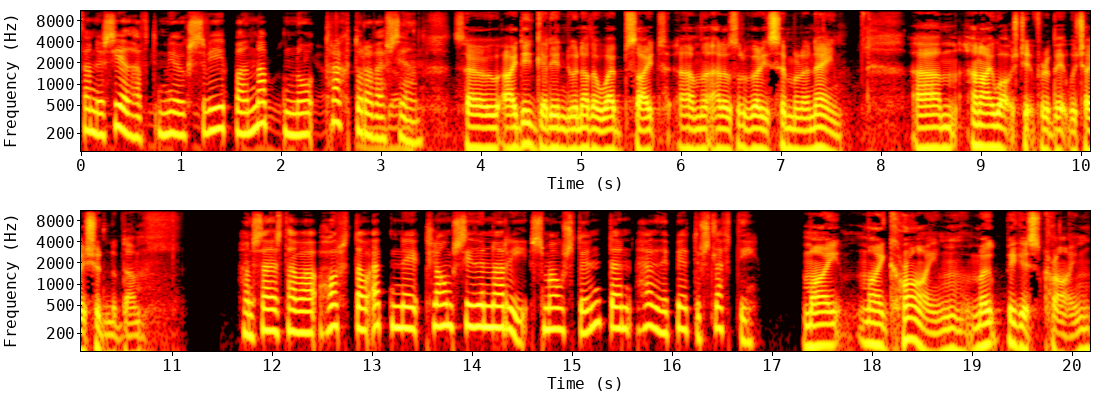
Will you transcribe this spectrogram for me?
þannig séð haft mjög svipað nafn og traktoravefsíðan. So I did get into another website um, that had a sort of very similar name um, and I watched it for a bit which I shouldn't have done. Hann sagðist hafa hort á efni klámsíðunar í smá stund en hefði betur slefti. My, my crime, my biggest crime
